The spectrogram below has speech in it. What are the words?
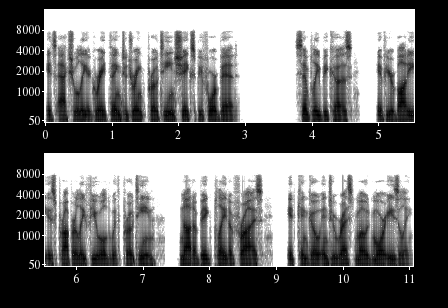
it's actually a great thing to drink protein shakes before bed. Simply because, if your body is properly fueled with protein, not a big plate of fries, it can go into rest mode more easily.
